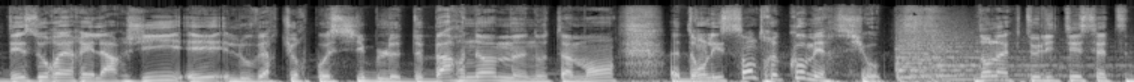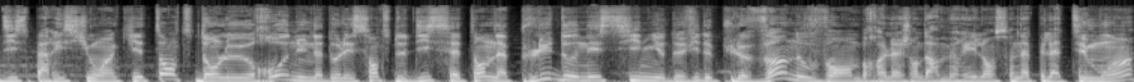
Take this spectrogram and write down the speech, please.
des horaires élargis et l'ouverture possible de Barnum notamment dans les centres commerciaux. Dans l'actualité, cette disparition inquiétante. Dans le Rhône, une adolescente de 17 ans n'a plus donné signe de vie depuis le 20 novembre. La gendarmerie lance un appel à témoins.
